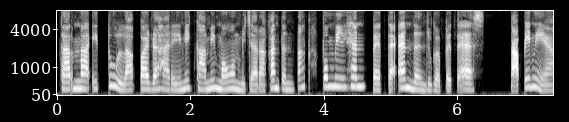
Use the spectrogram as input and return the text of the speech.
karena itulah pada hari ini kami mau membicarakan tentang pemilihan PTN dan juga PTS. Tapi nih ya,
